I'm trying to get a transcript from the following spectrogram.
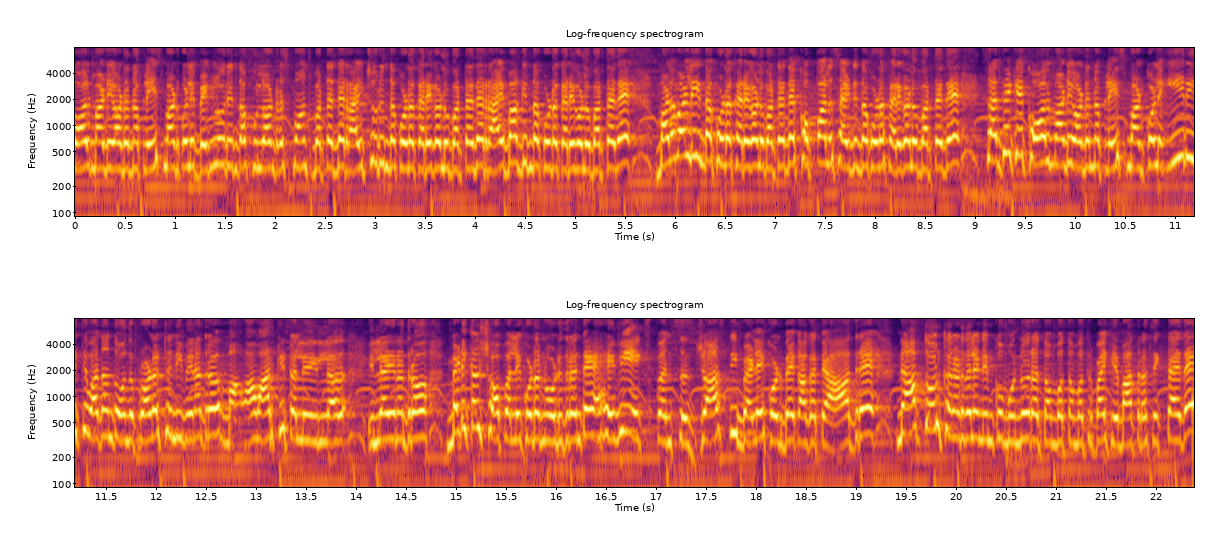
ಕಾಲ್ ಮಾಡಿ ಆರ್ಡರ್ನ ಪ್ಲೇಸ್ ಮಾಡ್ಕೊಳ್ಳಿ. ಬೆಂಗಳೂರಿಂದ ಫುಲ್ ಆನ್ ರೆಸ್ಪಾನ್ಸ್ ಬರ್ತಾ ಇದೆ. ರಾಯಚೂರಿಂದ ಕೂಡ ಕರೆಗಳು ಬರ್ತಾ ಇದೆ. ರಾಯಬಾಗಿಂದ ಕೂಡ ಕರೆಗಳು ಬರ್ತಾ ಇದೆ. ಮಳವಳ್ಳಿಯಿಂದ ಕೂಡ ಕರೆಗಳು ಬರ್ತಾ ಬರ್ತಾ ಇದೆ ಕೊಪ್ಪಳ ಸೈಡ್ ಇಂದ ಕೂಡ ಕರೆಗಳು ಬರ್ತಾ ಇದೆ ಸದ್ಯಕ್ಕೆ ಕಾಲ್ ಮಾಡಿ ಆರ್ಡರ್ನ ಪ್ಲೇಸ್ ಮಾಡ್ಕೊಳ್ಳಿ. ಈ ರೀತಿವಾದಂತ ಒಂದು ಪ್ರಾಡಕ್ಟ್ ನೀವೇನಾದ್ರೂ ಮಾರ್ಕೆಟ್ ಅಲ್ಲಿ ಇಲ್ಲ ಇಲ್ಲ ಏನಾದ್ರೂ ಮೆಡಿಕಲ್ ಶಾಪ್ ಅಲ್ಲಿ ಕೂಡ ನೋಡಿದ್ರಂತೆ. ಹೆವಿ ಎಕ್ಸ್ಪೆನ್ಸಸ್ ಜಾಸ್ತಿ ಬೆಳೆ ಕೊಡ್ಬೇಕಾಗತ್ತೆ. ಆದ್ರೆ ನಾಪ್ತೋಲ್ ಕನ್ನಡದಲ್ಲಿ ನಿಮ್ಗೆ ಮುನ್ನೂರ ತೊಂಬತ್ತೊಂಬತ್ತು ರೂಪಾಯಿಗೆ ಮಾತ್ರ ಸಿಗ್ತಾ ಇದೆ.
